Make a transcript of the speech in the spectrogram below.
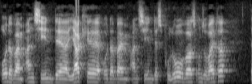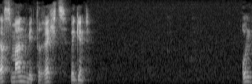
oder beim Anziehen der Jacke oder beim Anziehen des Pullovers und so weiter, dass man mit rechts beginnt. Und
